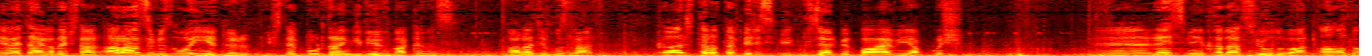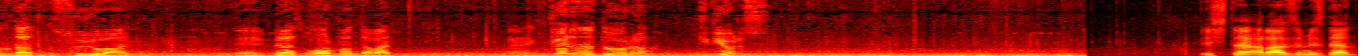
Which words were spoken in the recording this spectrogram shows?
Evet arkadaşlar arazimiz 17 dönüm. İşte buradan gidiyoruz bakınız. Aracımızla. Karşı tarafta birisi bir güzel bir bağ evi yapmış. Ee, resmi kadastro yolu var. Altında suyu var. Ee, biraz orman da var. Ee, Gölüne doğru gidiyoruz. İşte arazimizden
